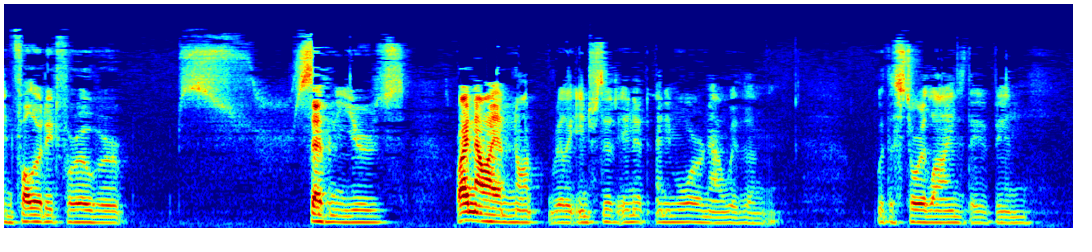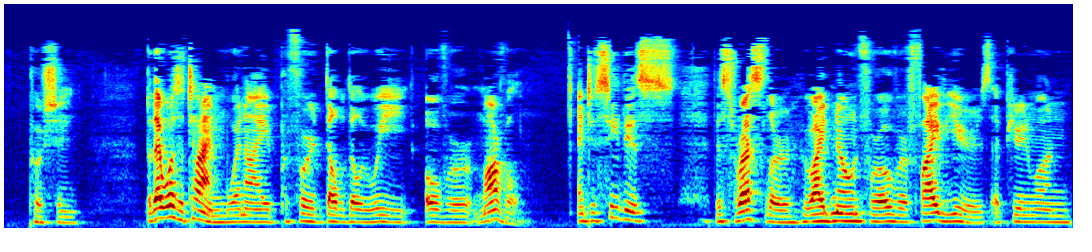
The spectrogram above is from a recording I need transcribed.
and followed it for over seven years. Right now, I am not really interested in it anymore. Now with um, with the storylines they've been pushing, but there was a time when I preferred WWE over Marvel and to see this this wrestler who I'd known for over five years appear in one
